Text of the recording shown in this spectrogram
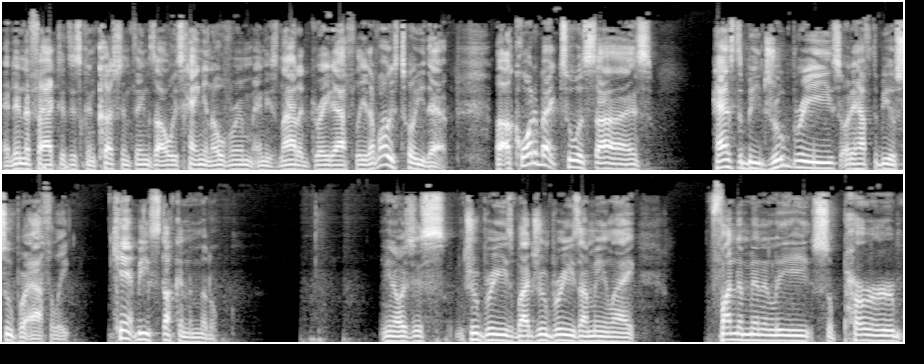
And then the fact that this concussion thing's always hanging over him, and he's not a great athlete. I've always told you that a quarterback to his size has to be Drew Brees, or they have to be a super athlete. Can't be stuck in the middle. You know, it's just Drew Brees. By Drew Brees, I mean like fundamentally superb,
